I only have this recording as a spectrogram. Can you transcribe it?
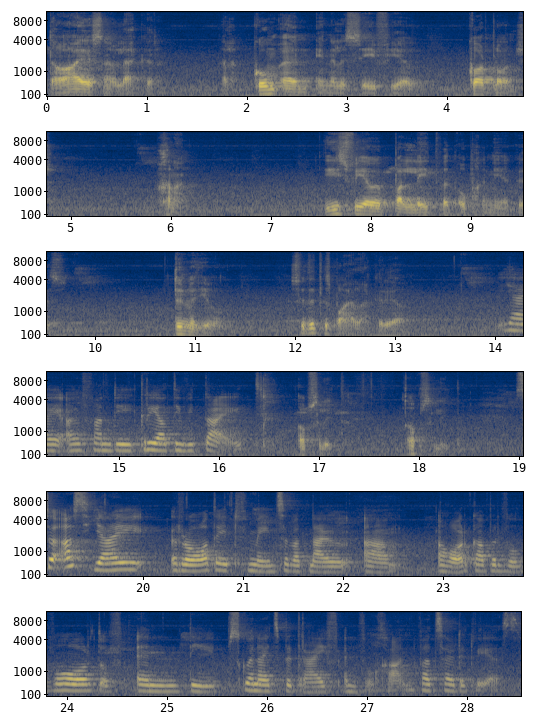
Daai is nou lekker. Hulle kom in en hulle sê vir jou carte blanche. Gaan aan. Hier's vir jou 'n palet wat opgeneek is. Doen wat jy wil. So dit is baie lekker, ja. Jy hou van die kreatiwiteit. Absoluut. Absoluut. So as jy raad het vir mense wat nou um 'n haarkapper wil word of in die skoonheidsbedryf in wil gaan, wat sou dit wees?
